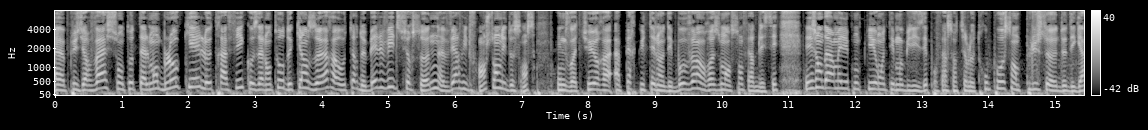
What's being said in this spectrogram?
Euh, plusieurs vaches ont totalement bloqué le trafic aux alentours de 15 heures à hauteur de Belleville-sur-Saône vers Villefranche dans les deux sens. Une voiture a percuté l'un des bovins, heureusement sans faire de blessés. Les gendarmes et les pompiers ont été mobilisés pour faire sortir le troupeau sans plus de dégâts.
